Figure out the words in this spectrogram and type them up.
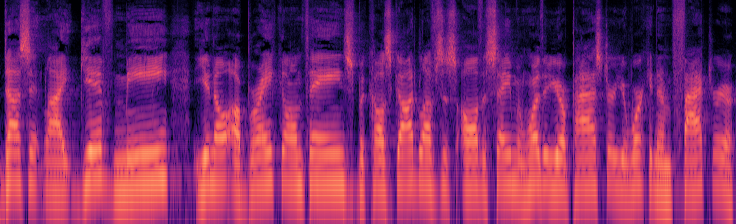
doesn't like give me, you know, a break on things because God loves us all the same. And whether you're a pastor, you're working in a factory or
